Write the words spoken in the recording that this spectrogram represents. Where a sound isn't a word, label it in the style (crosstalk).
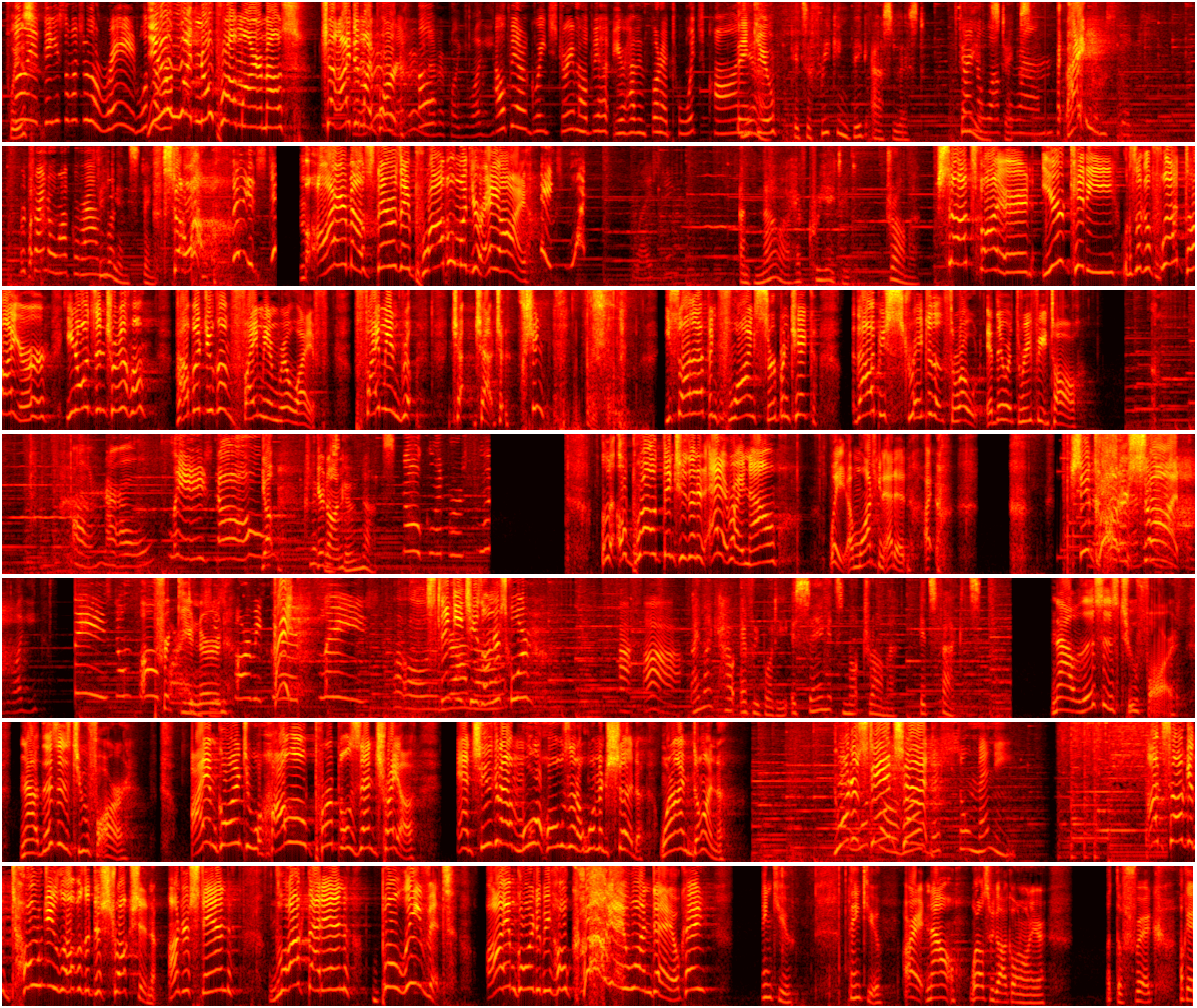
Please. Filian, thank you so much for the raid. What You the know what? No problem, Ironmouse. Chat, I did my part. Whenever, whenever, I hope you had a great stream. I hope you you're having fun at TwitchCon. Thank Yeah, you. It's a freaking big ass list. trying to Filian walk stinks. around. Hey! Filian stinks. We're trying to walk around. but- Filian stinks. Stop! up! Uh, Filian stinks. Iron Mouse, there is a problem with your AI. What? Do I stink? And now I have created drama. Shots fired. Ear kitty looks like a flat tire. You know what's in true, huh? How about you come fight me in real life? Fight me in real. Chat, chat, chat. You saw that thing flying serpent kick? That would be straight to the throat if they were three feet tall. Oh no! Please no! Yup. Clippers You're done. go nuts. No clippers, please. Oh, bro thinks she's in an edit right now. Wait, I'm watching an edit. I. (sighs) She caught her shot. Puggy Please don't fall Frick for you, it. nerd. She's farming clips, please. Uh-oh, Stinky drama. cheese underscore. Ha I like how everybody is saying it's not drama, it's facts. Now this is too far. Now this is too far. I am going to hollow purple Zentreya, and she's gonna have more holes than a woman should when I'm done. You understand, hell? There's so many. I'm talking Toji levels of destruction. Understand? Lock that in. Believe it. I am going to be Hokage one day, okay? Thank you. Thank you. All right, now, what else we got going on here? What the frick? Okay.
